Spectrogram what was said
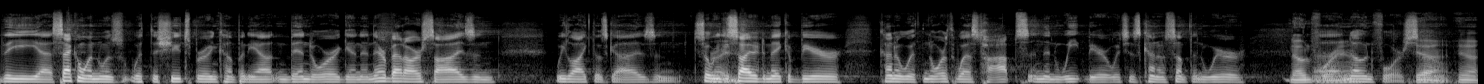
the uh, second one was with the Deschutes Brewing Company out in Bend, Oregon, and they're about our size and we like those guys, and so we right. decided to make a beer kind of with Northwest hops and then wheat beer, which is kind of something we're known for. Uh, yeah. Known for. So. Yeah, yeah.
